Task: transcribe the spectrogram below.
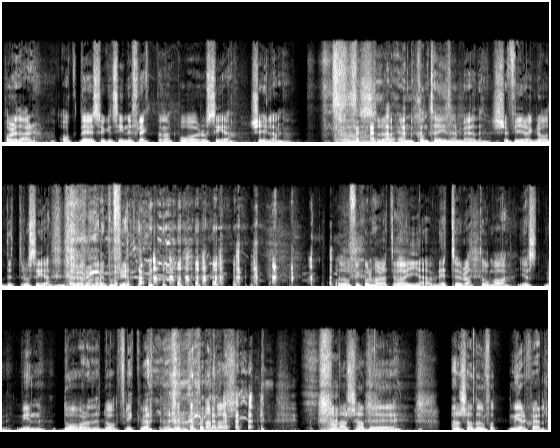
på det där och det sugits in i fläktarna på rosékylen. Så det var en container med 24-gradigt rosé när vi öppnade på fredagen. Och då fick hon höra att det var jävligt tur att hon var just min dåvarande då flickvän. annars, annars, hade, annars hade hon fått mer skäll.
